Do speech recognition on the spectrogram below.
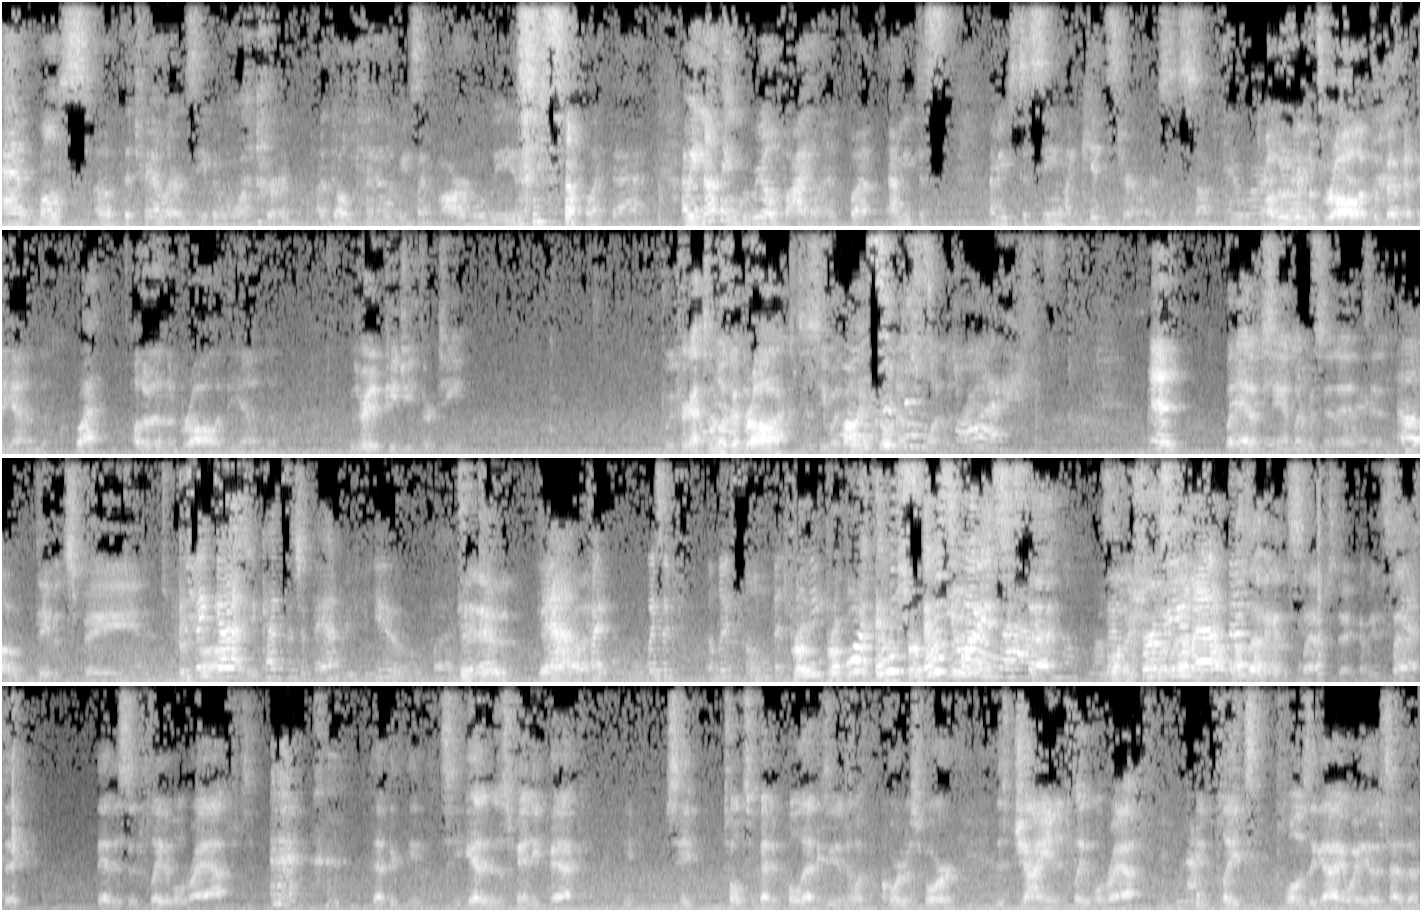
And most of the trailers even were for adult type movies, like R movies and stuff like that. I mean, nothing real violent, but I mean, just I'm used to seeing like kids trailers and stuff. There were Other than the brawl at the at the end. What? Other than the brawl at the end. It was rated PG 13. We forgot to Oh, look at the box to see what Oh, the it's Grown Ups 1 was part. rated. But Adam Sandler was in it, and Oh, David Spade. Chris because they got it got such a bad review, but Did it? did. Did it yeah, really? but was it at least a little bit Brooke, funny? Brooke What? liked It It was, her it was birthday. funny. It's just that, As that long the as first was one I thought I laughing? was was laughing at the slapstick. I mean, slapstick. They had this inflatable raft that the, he, he had in his fanny pack. He, he told some guy to pull that because he didn't know what the cord was for. This giant inflatable raft Nice. inflates, blows the guy away the other side of the,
